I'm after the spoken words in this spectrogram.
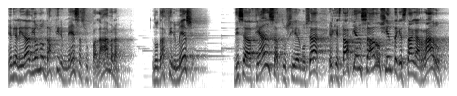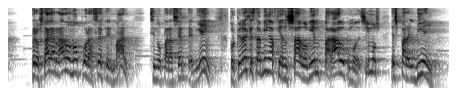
En realidad, Dios nos da firmeza a su palabra. Nos da firmeza. Dice, afianza a tu siervo. O sea, el que está afianzado siente que está agarrado. Pero está agarrado no por hacerte el mal, sino para hacerte bien. Porque una vez que estás bien afianzado, bien parado, como decimos, es para el bien.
